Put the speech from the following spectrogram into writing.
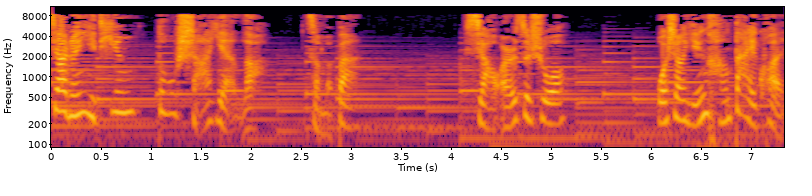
家人一听都傻眼了，怎么办？小儿子说：“我上银行贷款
